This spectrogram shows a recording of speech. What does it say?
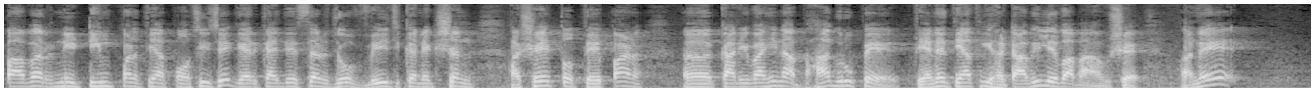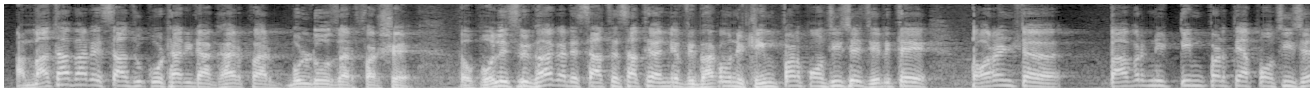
પાવરની ટીમ પણ ત્યાં પહોંચી છે. ગેરકાયદેસર જો વીજ કનેક્શન હશે તો તે પણ કાર્યવાહીના ભાગરૂપે તેને ત્યાંથી હટાવી લેવામાં આવશે. અને આ માથાભારે સાધુ કોઠારીના ઘર પર બુલડોઝર ફરશે. તો પોલીસ વિભાગ અને સાથે સાથે અન્ય વિભાગોની ટીમ પણ પહોંચી છે. જે રીતે ટોરન્ટ પાવરની ટીમ પણ ત્યાં પહોંચી છે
